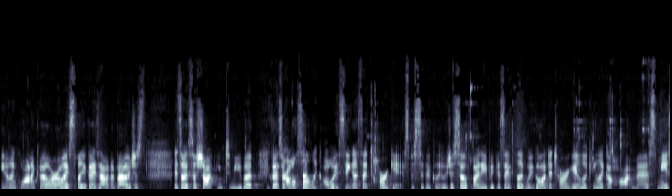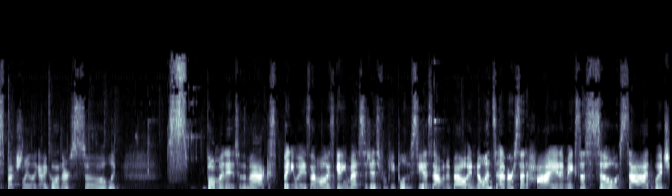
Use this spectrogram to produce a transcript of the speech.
you know, in Quantico or always tell you guys out and about. Just, it's always so shocking to me. But you guys are also like always seeing us at Target specifically, which is so funny because I feel like we go into Target looking like a hot mess. Me especially. Like I go in there so like bumming it to the max. But anyways, I'm always getting messages from people who see us out and about and no one's ever said hi and it makes us so sad, which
